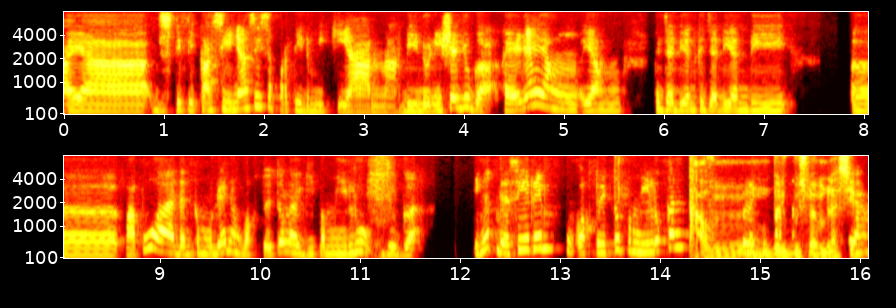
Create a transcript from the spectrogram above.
kayak justifikasinya sih seperti demikian. Nah di Indonesia juga kayaknya yang yang kejadian-kejadian di eh, Papua dan kemudian yang waktu itu lagi pemilu juga. Ingat gak sih Rim waktu itu pemilu kan tahun lagi 2019 ya? Yang,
